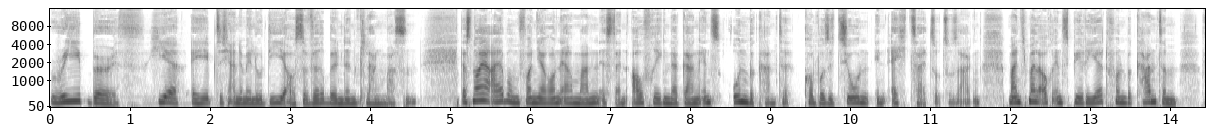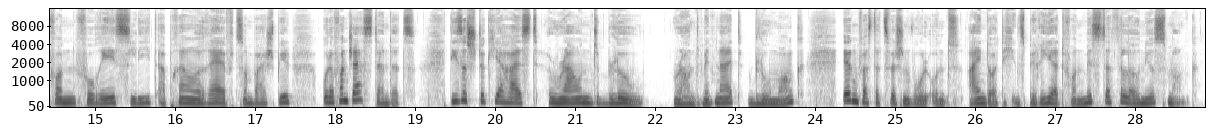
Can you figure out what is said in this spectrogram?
Rebirth. Hier erhebt sich eine Melodie aus wirbelnden Klangmassen. Das neue Album von Jaron Ermann ist ein aufregender Gang ins Unbekannte, Komposition in Echtzeit sozusagen, manchmal auch inspiriert von Bekanntem, von Faurés Lied Après un rêve zum Beispiel oder von Jazzstandards. Dieses Stück hier heißt Round Blue. Round Midnight, Blue Monk, irgendwas dazwischen wohl und eindeutig inspiriert von Mr. Thelonious Monk.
